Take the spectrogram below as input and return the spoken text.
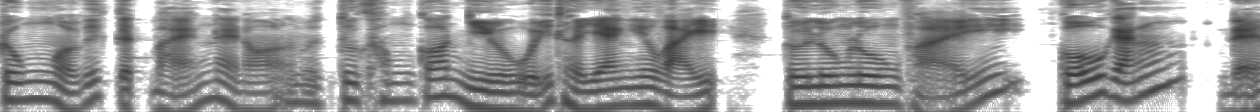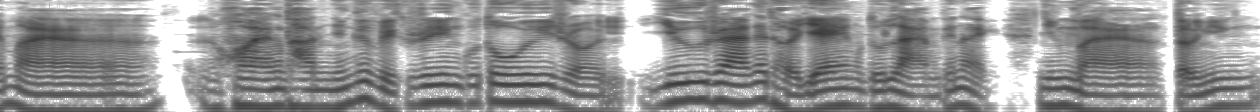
trung ngồi viết kịch bản này nọ. Tôi không có nhiều quỹ thời gian như vậy. Tôi luôn luôn phải cố gắng để mà hoàn thành những cái việc riêng của tôi, rồi dư ra cái thời gian tôi làm cái này. Nhưng mà tự nhiên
